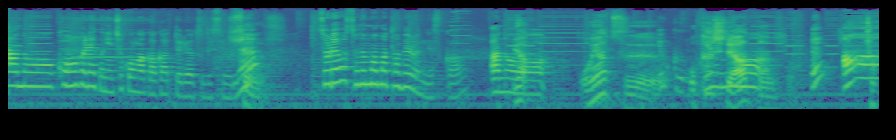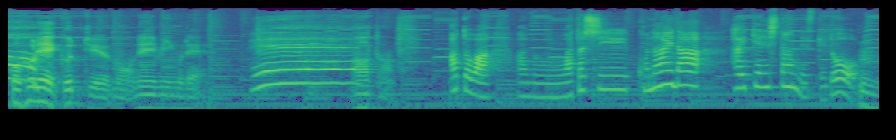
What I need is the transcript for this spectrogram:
あのコーンフレークにチョコがかかってるやつですよね。そうです。それはそのまま食べるんですか？あのおやつよくお菓子であったんですよ。え？あチョコフーレークっていうもうネーミングで。えー。あったんです。あとはあの私この間拝見したんですけど、うん、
